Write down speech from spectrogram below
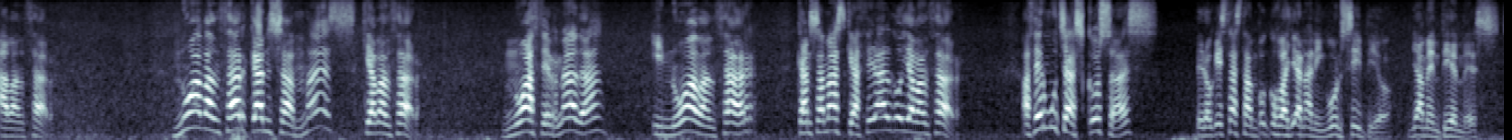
avanzar. No avanzar cansa más que avanzar. No hacer nada y no avanzar cansa más que hacer algo y avanzar. Hacer muchas cosas, pero que éstas tampoco vayan a ningún sitio, ya me entiendes.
